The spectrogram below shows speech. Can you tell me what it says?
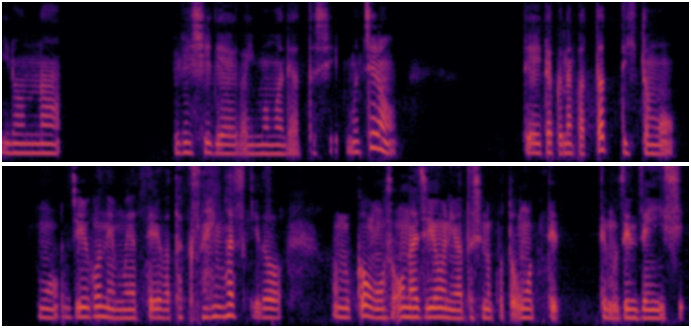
いろんな嬉しい出会いが今まであったし、もちろん出会いたくなかったって人ももう15年もやってればたくさんいますけど、向こうも同じように私のこと思ってても全然いいし。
